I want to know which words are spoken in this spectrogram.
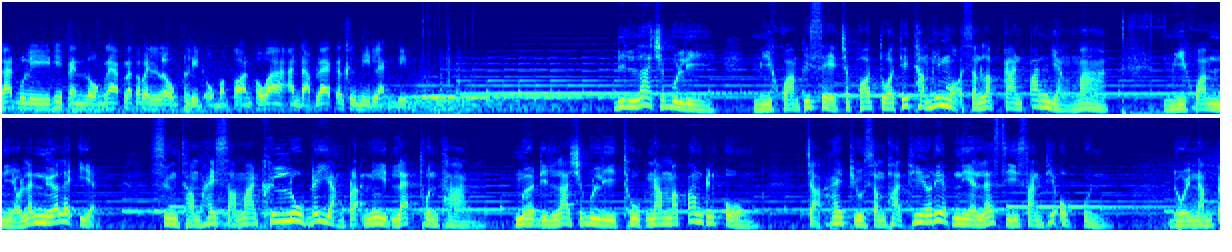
ราชบุรีที่เป็นโรงแรกแล้วก็เป็นโรงผลิตองค์กร เพราะว่าอันดับแรกก็คือมีแหล่งดิน ดินราชบุรี มีความพิเศษเฉพาะตัวที่ทำให้เหมาะสำหรับการปั้นอย่างมาก มีความเหนียวและเนื้อละเอียดซึ่งทำให้สามารถขึ้นรูปได้อย่างประณีตและทนทาน เมื่อดินราชบุรีถูกนำมาปั้นเป็นโอ่งจะให้ผิวสัมผัสที่เรียบเนียนและสีสันที่อบอุ่น โดยนำไป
